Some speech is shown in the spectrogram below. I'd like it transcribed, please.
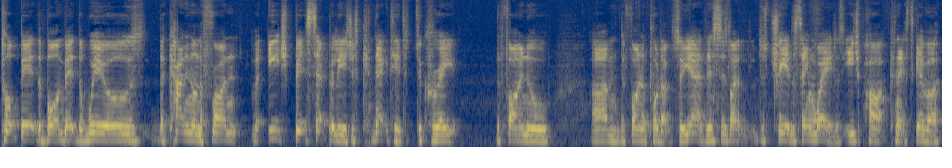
top bit, the bottom bit, the wheels, the cannon on the front, but each bit separately is just connected to create the final um, the final product. So yeah, this is like just treated the same way. Just each part connects together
